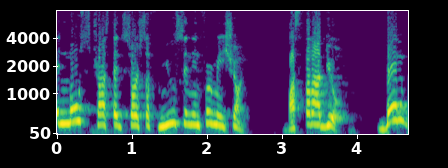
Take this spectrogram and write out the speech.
and most trusted source of news and information. Basta Radio. Bombo!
